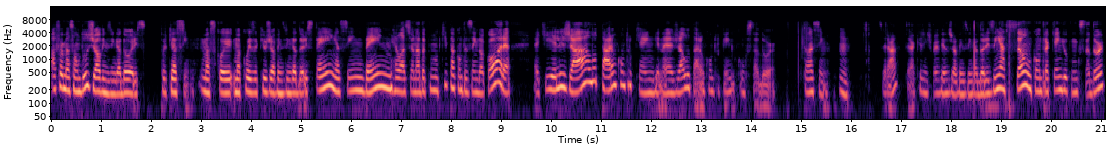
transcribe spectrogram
a formação dos Jovens Vingadores? Porque, assim, coi uma coisa que os Jovens Vingadores têm, assim, bem relacionada com o que tá acontecendo agora, é que eles já lutaram contra o Kang, né? Já lutaram contra o Kang o Conquistador. Então, assim, hum, será? Será que a gente vai ver os Jovens Vingadores em ação contra Kang o Conquistador?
